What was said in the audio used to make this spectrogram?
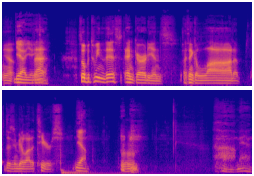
Yeah. Yeah, yeah, that, yeah. So between this and Guardians, I think a lot of there's gonna be a lot of tears. Yeah. Mhm. Oh man,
